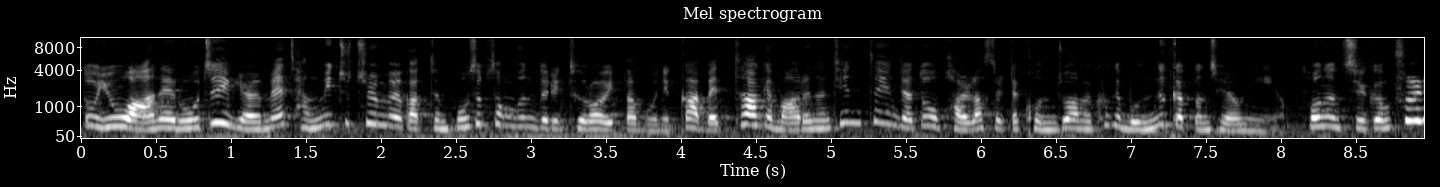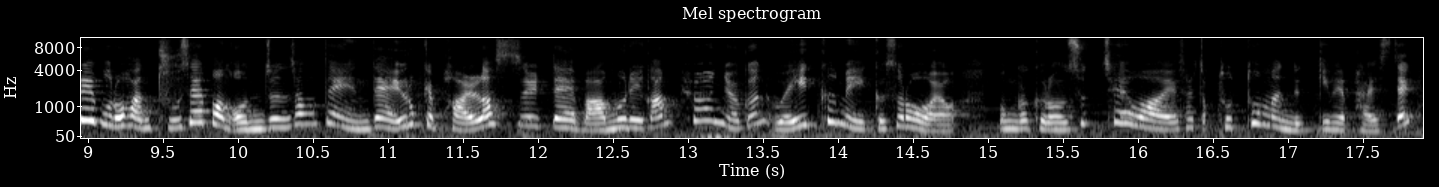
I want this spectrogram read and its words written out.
또 이 안에 로즈잎 열매, 장미 추출물 같은 보습 성분들이 들어있다 보니까 매트하게 마르는 틴트인데도 발랐을 때 건조함을 크게 못 느꼈던 제형이에요. 저는 지금 풀립으로 한 두세 번 얹은 상태인데 이렇게 발랐을 때 마무리감, 표현력은 웨이크 메이크스러워요. 뭔가 그런 수채화의 살짝 도톰한 느낌의 발색?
